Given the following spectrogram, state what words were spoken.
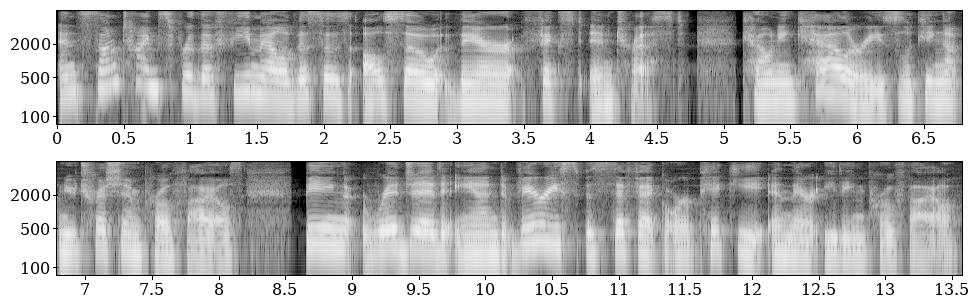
And sometimes for the female, this is also their fixed interest counting calories, looking up nutrition profiles, being rigid and very specific or picky in their eating profile.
